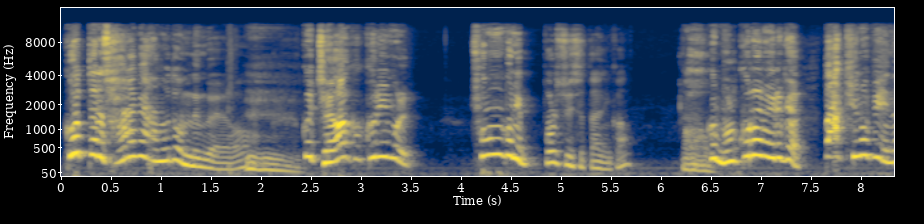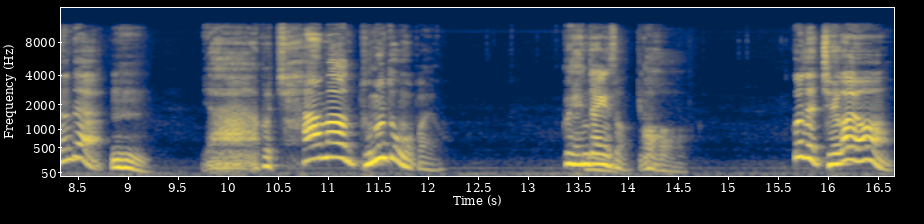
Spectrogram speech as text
그때는 사람이 아무도 없는 거예요. 음. 그 제가 그 그림을 충분히 볼 수 있었다니까. 어. 그 물끄러미 이렇게 딱 키높이에 있는데, 음. 야, 그 차만 두 눈도 못 봐요. 그 현장에서. 어. 그런데 제가요,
